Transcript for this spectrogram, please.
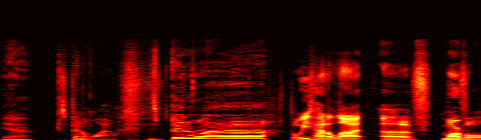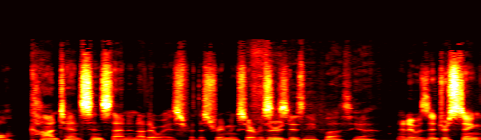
yeah. it's been a while. It's been a while. But we've had a lot of Marvel content since then in other ways for the streaming services. Through. Disney Plus, yeah. And it was interesting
